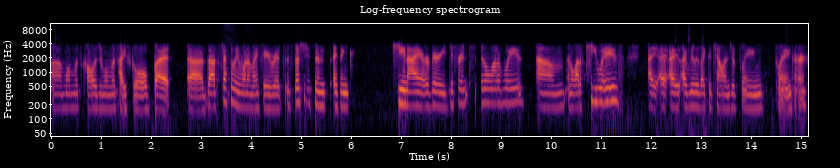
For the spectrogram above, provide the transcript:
Um, one was college and one was high school, but uh, that's definitely one of my favorites, especially since I think she and I are very different in a lot of ways, um, in a lot of key ways. I, I, I really like the challenge of playing playing her.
